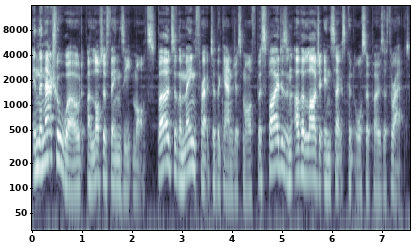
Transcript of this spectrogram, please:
In the natural world, a lot of things eat moths. Birds are the main threat to the Ganges moth, but spiders and other larger insects can also pose a threat.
